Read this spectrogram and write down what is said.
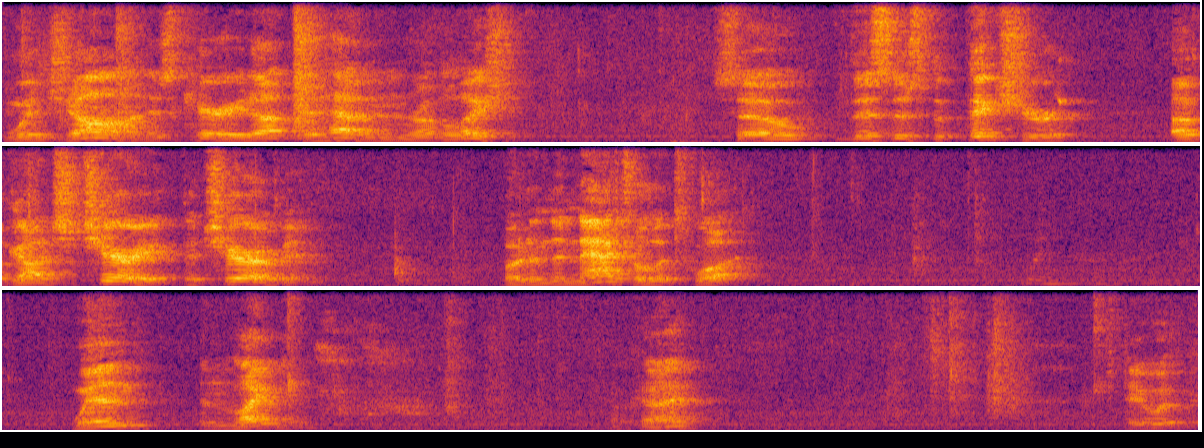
when John is carried up to heaven in Revelation. So this is the picture of God's chariot, the cherubim. But in the natural, it's what? Wind and lightning. Okay? Stay with me.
